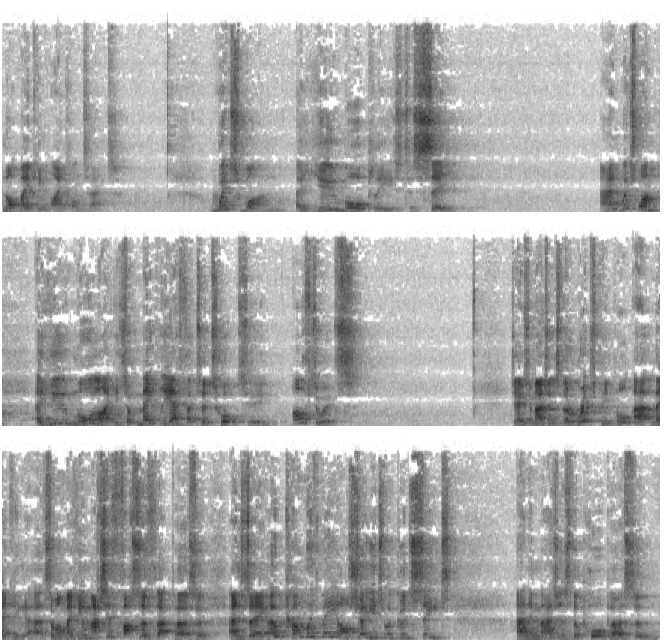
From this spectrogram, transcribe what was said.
not making eye contact. Which one are you more pleased to see? And which one are you more likely to make the effort to talk to afterwards? James imagines the rich people uh, making uh, someone making a massive fuss of that person and saying, "Oh, come with me. I'll show you to a good seat." And imagines the poor person,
